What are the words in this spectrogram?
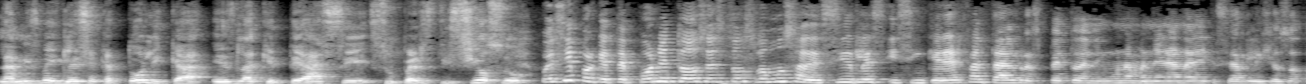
la misma iglesia católica es la que te hace supersticioso. Pues sí, porque te pone todos estos, vamos a decirles, y sin querer faltar el respeto de ninguna manera a nadie que sea religioso,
